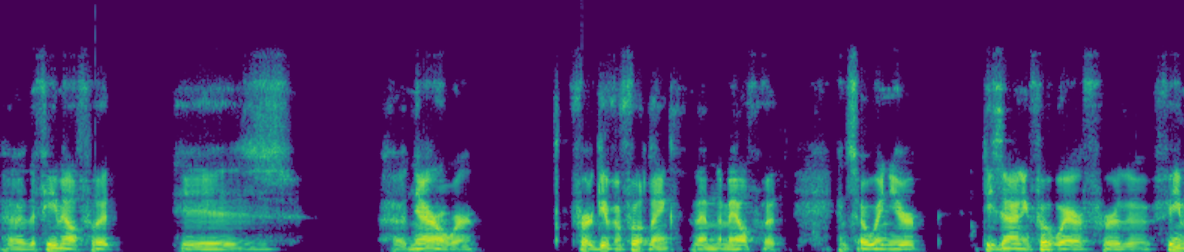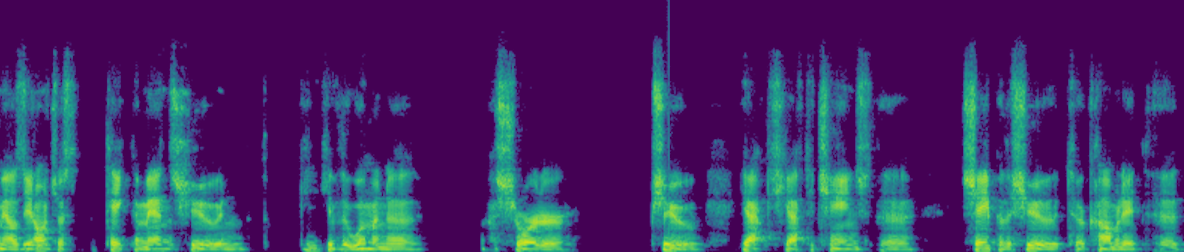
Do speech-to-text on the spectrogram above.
uh, the female foot is uh, narrower for a given foot length than the male foot. And so when you're designing footwear for the females, you don't just take the men's shoe and give the woman a, a shorter shoe. You actually have to change the shape of the shoe to accommodate the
